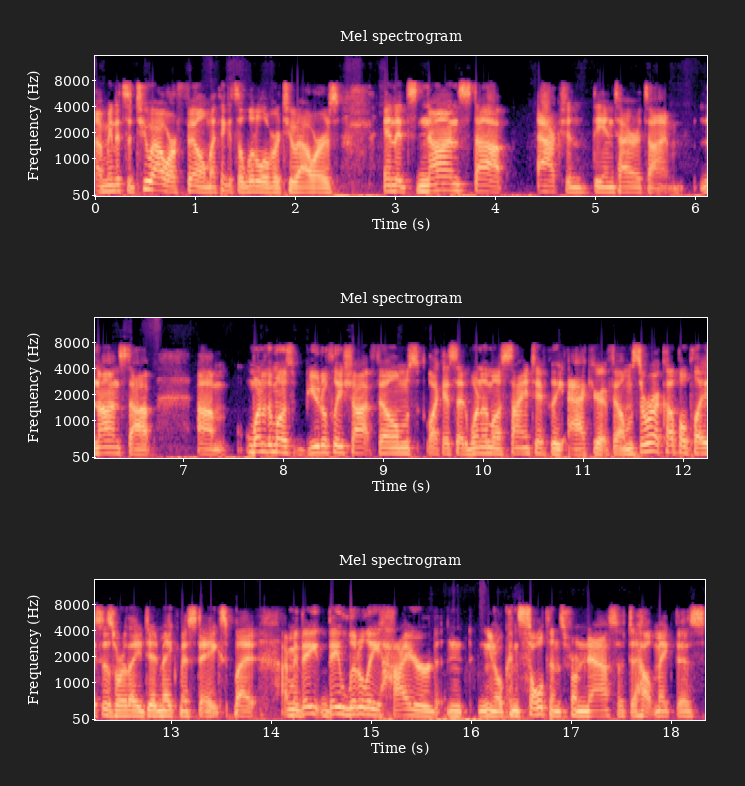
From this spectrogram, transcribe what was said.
I mean, it's a two-hour film. I think it's a little over two hours, and it's nonstop action the entire time, nonstop. Um, one of the most beautifully shot films. Like I said, one of the most scientifically accurate films. There were a couple places where they did make mistakes, but I mean, they they literally hired you know consultants from NASA to help make this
